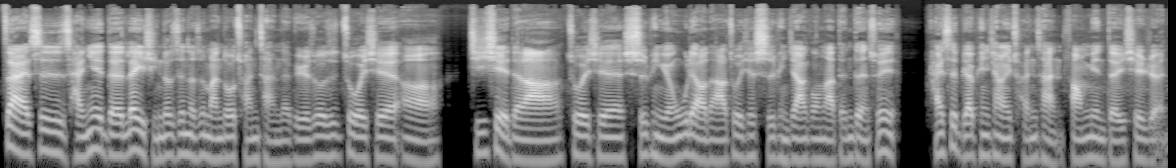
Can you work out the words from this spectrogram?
再来是产业的类型都真的是蛮多传产的，比如说是做一些呃机械的啦，做一些食品原物料的啊，做一些食品加工啊等等，所以还是比较偏向于传产方面的一些人。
